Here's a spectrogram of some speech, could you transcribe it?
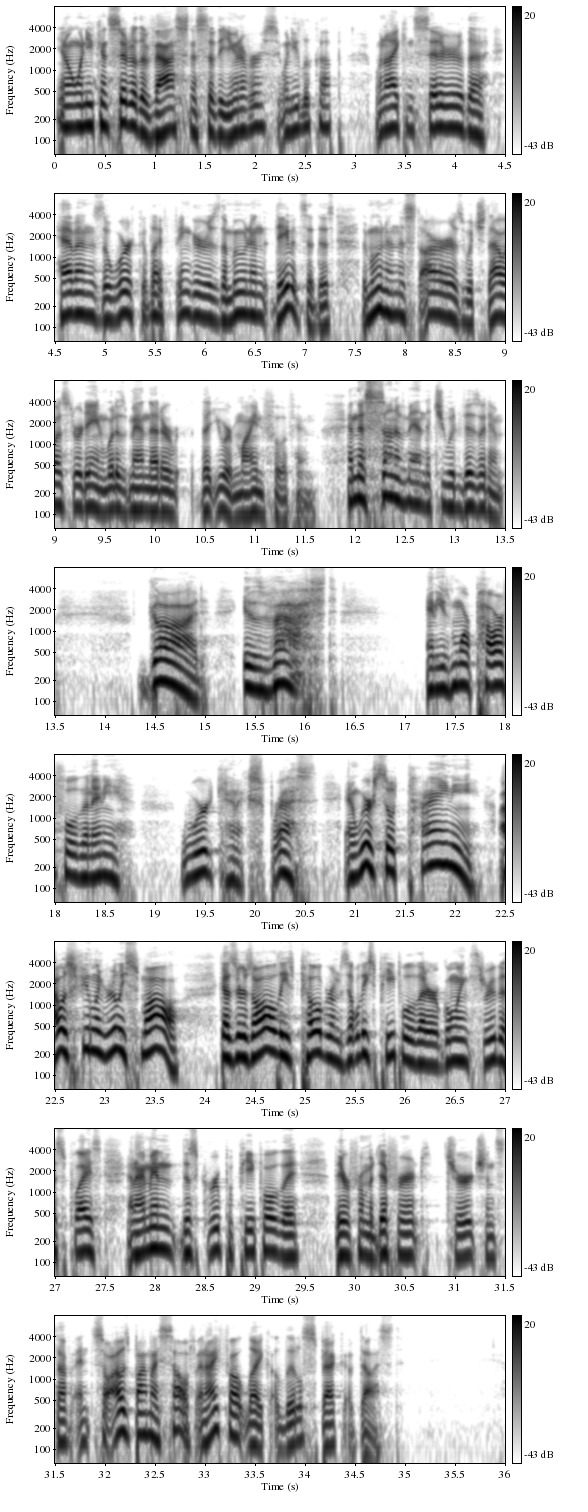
You know, when you consider the vastness of the universe, when you look up, when I consider the heavens, the work of thy fingers, the moon and David said this, the moon and the stars which thou hast ordained, what is man that are that you are mindful of him? And the Son of Man that you would visit him. God is vast and he's more powerful than any word can express. And we're so tiny. I was feeling really small because there's all these pilgrims, all these people that are going through this place, and I'm in this group of people. They they're from a different church and stuff, and so I was by myself, and I felt like a little speck of dust.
